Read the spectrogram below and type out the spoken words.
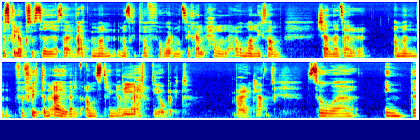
så skulle jag också säga så här, att man, man ska inte vara för hård mot sig själv heller. Om man liksom känner att så här, ja men, för flytten är ju väldigt ansträngande. Det är jättejobbigt. Verkligen. Så eh, inte,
